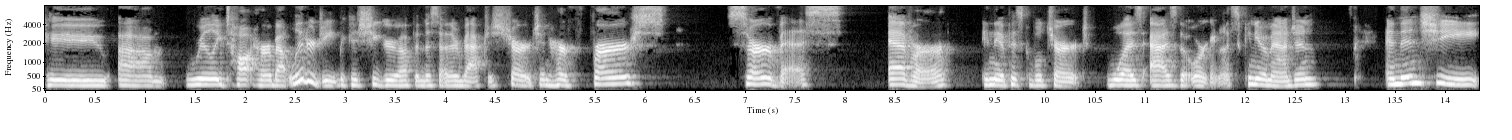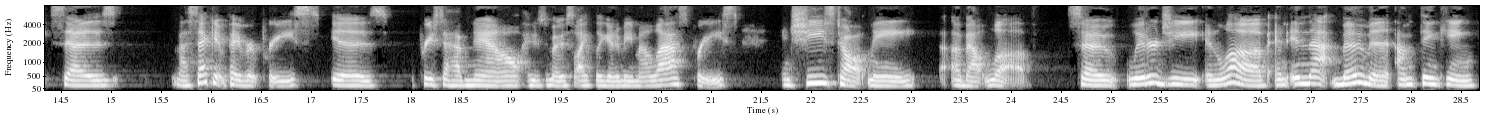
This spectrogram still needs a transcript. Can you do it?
who um, really taught her about liturgy because she grew up in the Southern Baptist Church. And her first service ever in the Episcopal Church was as the organist. Can you imagine? And then she says, My second favorite priest is the priest I have now, who's most likely going to be my last priest. And she's taught me about love. So, liturgy and love. And in that moment, I'm thinking,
